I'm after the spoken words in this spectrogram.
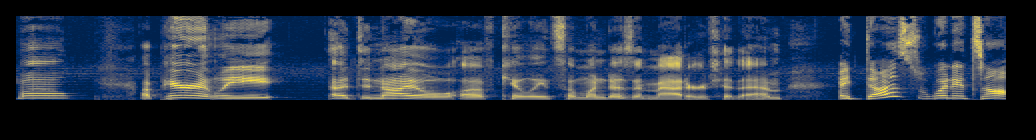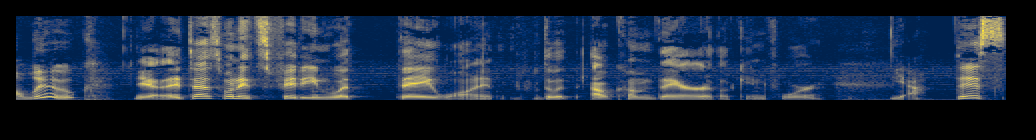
Well, apparently, a denial of killing someone doesn't matter to them. It does when it's not Luke. Yeah, it does when it's fitting what they want, the outcome they're looking for. yeah this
